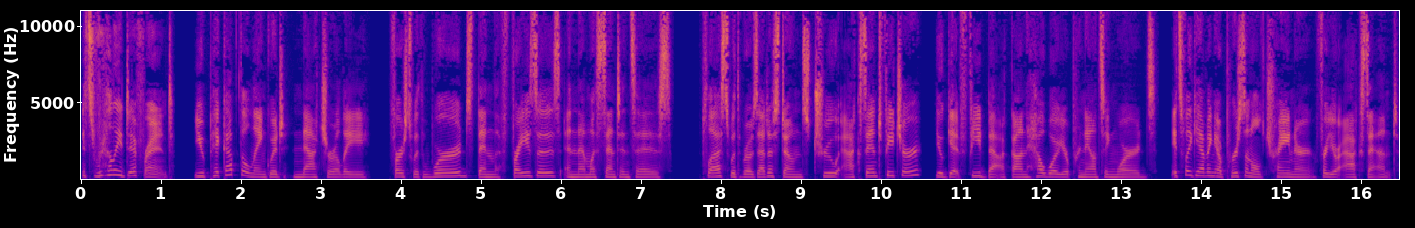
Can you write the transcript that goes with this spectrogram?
It's really different. You pick up the language naturally, first with words, then the phrases, and then with sentences. Plus, with Rosetta Stone's true accent feature, you'll get feedback on how well you're pronouncing words. It's like having a personal trainer for your accent.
